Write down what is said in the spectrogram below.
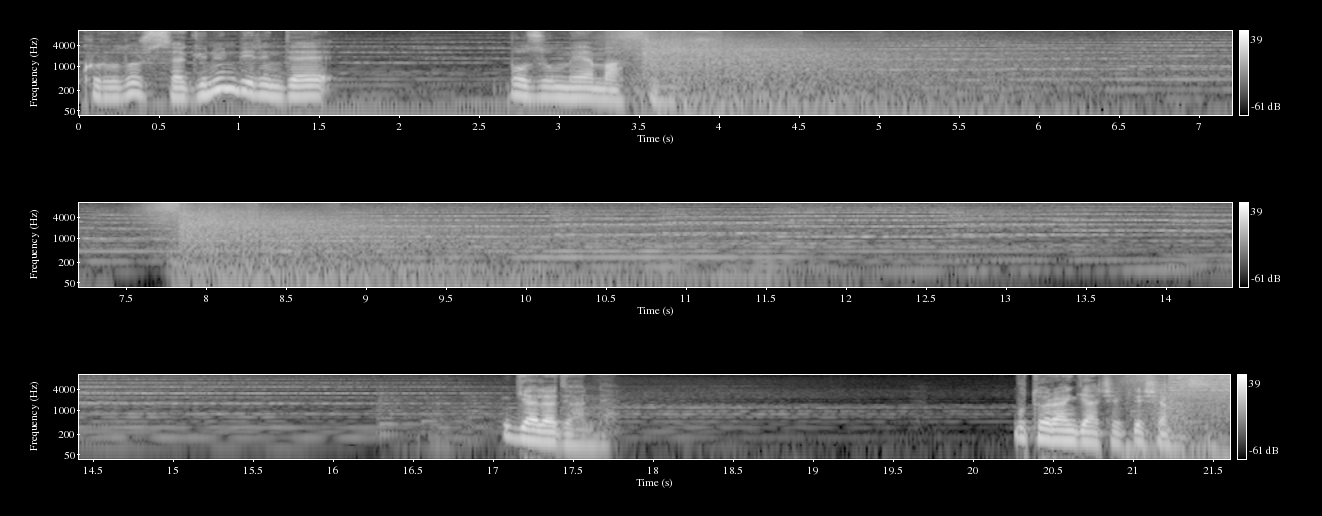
kurulursa günün birinde bozulmaya mahkumdur. Gel hadi anne. Bu tören gerçekleşemez.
